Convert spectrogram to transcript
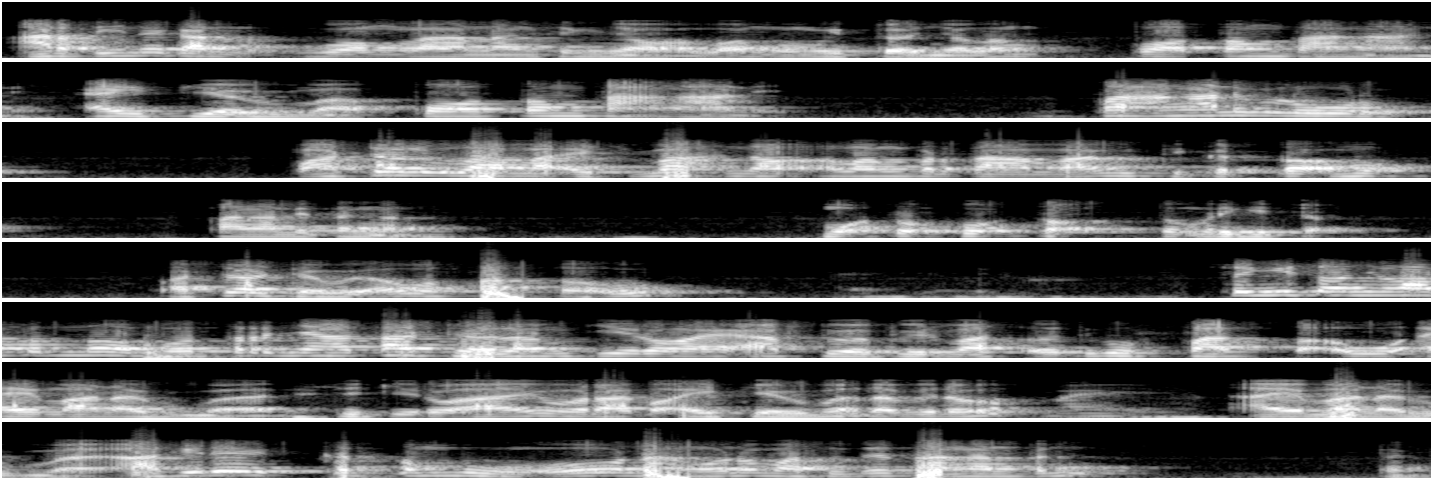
Artinya kan wong lanang sing nyolong wong wedok nyolong potong tangane. Aidiyahuma potong tangane. Tangane luru padahal ulama ijma nyolong pertama diketok mau tangane tengen. Mau tok kok tok tok mriki tok. Padahal dewi Allah faktou Sing iso nyelamet nopo? Ternyata dalam kiro Abdul bin Mas'ud itu faktau aymana huma. Di kiro ae ora kok ide huma tapi nopo? Aymana huma. Akhirnya ketemu. Oh, nang ngono maksudnya tangan teng. teng.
